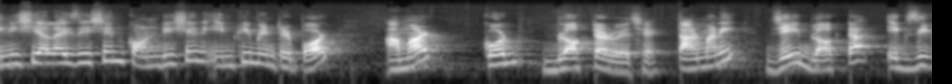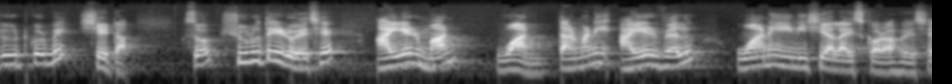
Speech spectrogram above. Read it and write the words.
ইনিশিয়ালাইজেশন কন্ডিশন ইনক্রিমেন্টের পর আমার কোড ব্লকটা রয়েছে। তার মানে যেই ব্লকটা এক্সিকিউট করবে সেটা। সো শুরুতেই রয়েছে আই এর মান ওয়ান তার মানে আই এর ভ্যালু ওয়ানে ইনিশিয়ালাইজ করা হয়েছে।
